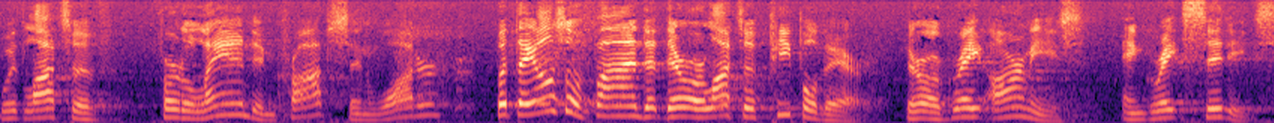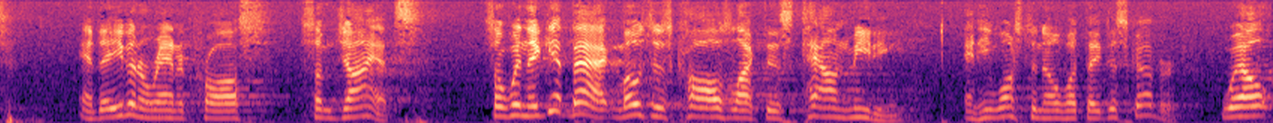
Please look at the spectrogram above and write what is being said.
with lots of fertile land and crops and water. But they also find that there are lots of people there. There are great armies and great cities. And they even ran across some giants so when they get back, Moses calls like this town meeting, and he wants to know what they discovered. Well,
